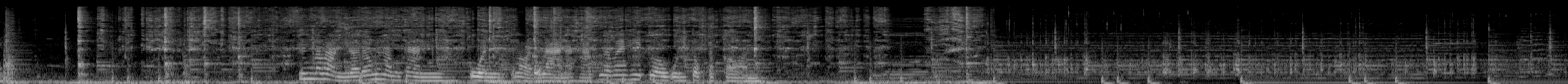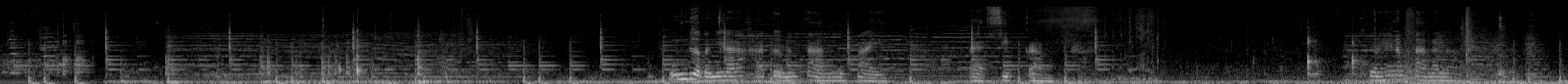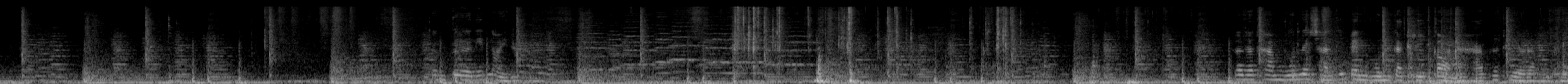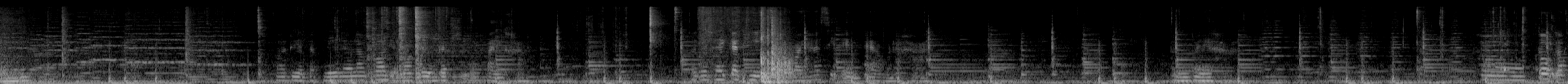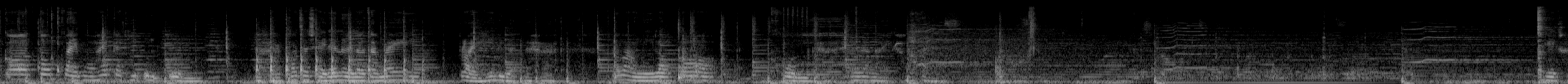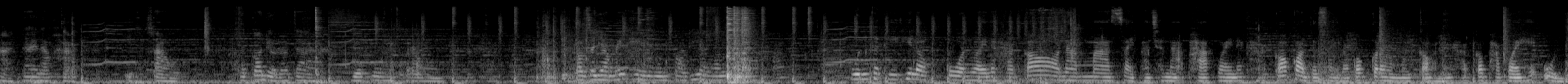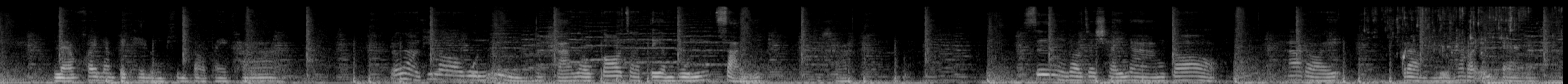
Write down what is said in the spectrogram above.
ซึ่งระหว่างนี้เราต้องทำการกวนตลอดเวลานะคะ เพื่อไม่ให้ตัววุ้นตกตะกอน เดือดแบบนี้แล้วนะคะ เติมน้ำตาลลงไป 80 กรัมค่ะคนให้น้ำตาลละลายเติมเกลือนิดหน่อยนะคะ เราจะทำวุ้นในชั้นที่เป็นวุ้นกะทิก่อนนะคะ เพื่อเทรังผง เดือดแบบนี้แล้วเราก็เดี๋ยวเราเติมกะทิลงไปค่ะ เราจะใช้กะทิ150 ml นะคะเติมไปเลยค่ะพอต้มแล้วก็ต้มไปพอให้กะทิอุ่นๆนะคะ ก็จะใช้ได้เลยเราจะไม่ปล่อยให้เดือดนะคะ ระหว่างนี้เราก็คนค่ะให้ละลายเข้ากันโอเคค่ะ ได้แล้วค่ะ ปิดเตาแล้วก็เดี๋ยวเราจะยกลงกรองเราจะยังไม่เทวุ้นตอนที่ยังร้อนๆนะคะวุ้นกะทิที่เรากวนไว้นะคะ ก็นำมาใส่ภาชนะพักไว้นะคะ ก็ก่อนจะใส่เราก็กรองไว้ก่อนนะคะ ก็พักไว้ให้อุ่น แล้วค่อยนำไปเทลงพิมพ์ต่อไปค่ะ ระหว่างที่รอวุ้นอุ่นนะคะ เราก็จะเตรียมวุ้นใสนะคะ ซึ่งเราจะใช้น้ำก็ 500 กรัมหรือ 500 ml นะคะ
